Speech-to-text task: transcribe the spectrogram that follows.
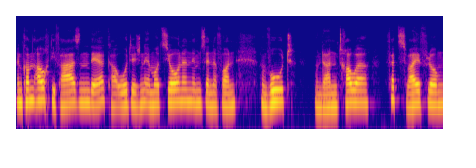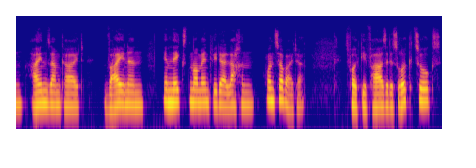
Dann kommen auch die Phasen der chaotischen Emotionen im Sinne von Wut und dann Trauer, Verzweiflung, Einsamkeit, Weinen, im nächsten Moment wieder Lachen und so weiter. Es folgt die Phase des Rückzugs,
